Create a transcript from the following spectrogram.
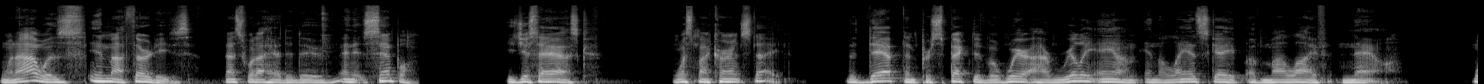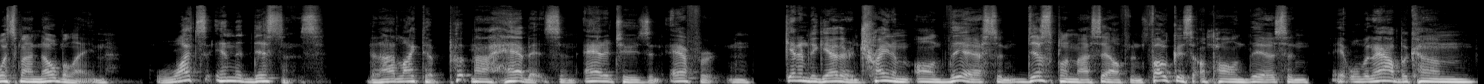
When I was in my 30s, that's what I had to do, and it's simple. You just ask, What's my current state? The depth and perspective of where I really am in the landscape of my life now. What's my noble aim? What's in the distance that I'd like to put my habits and attitudes and effort and get them together and train them on this and discipline myself and focus upon this? And it will now become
